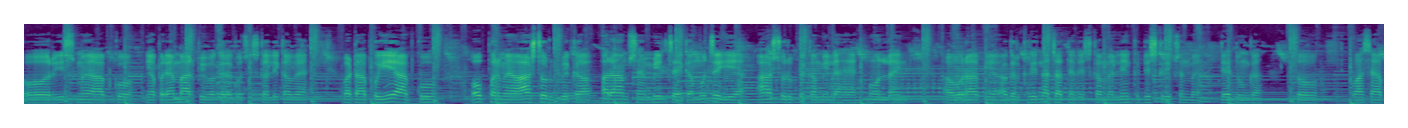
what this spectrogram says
और इसमें आपको यहाँ पर एमआरपी वगैरह कुछ इसका लिखा हुआ है। बट आपको ये आपको ऑफ़र में आठ सौ रुपये का आराम से मिल जाएगा। मुझे ये आठ सौ रुपये का मिला है ऑनलाइन और आप ये अगर ख़रीदना चाहते हैं तो इसका मैं लिंक डिस्क्रिप्शन में दे दूँगा। तो वहाँ से आप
